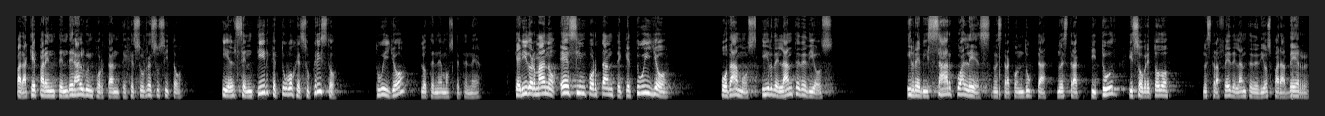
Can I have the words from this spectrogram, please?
¿Para qué? Para entender algo importante. Jesús resucitó y el sentir que tuvo Jesucristo, tú y yo lo tenemos que tener. Querido hermano, es importante que tú y yo podamos ir delante de Dios y revisar cuál es nuestra conducta, nuestra actitud y sobre todo nuestra fe delante de Dios para ver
